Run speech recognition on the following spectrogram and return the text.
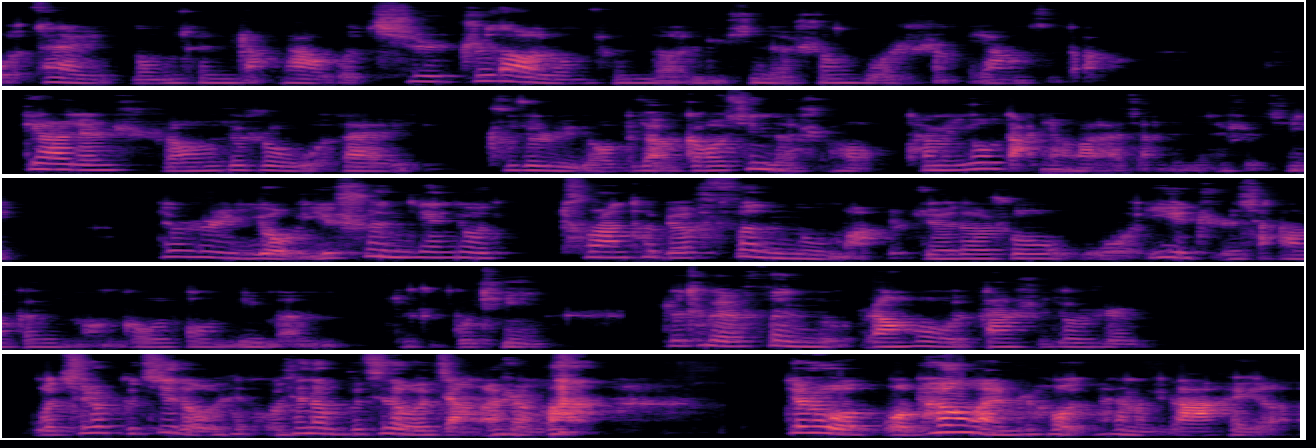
我在农村长大，我其实知道农村的女性的生活是什么样子的。第二件事然后就是我在。出去旅游比较高兴的时候，他们又打电话来讲这件事情，就是有一瞬间就突然特别愤怒嘛，觉得说我一直想要跟你们沟通，你们就是不听，就特别愤怒。然后我当时就是，我其实不记得我现我现在不记得我讲了什么，就是我我喷完之后就把他们给拉黑了，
